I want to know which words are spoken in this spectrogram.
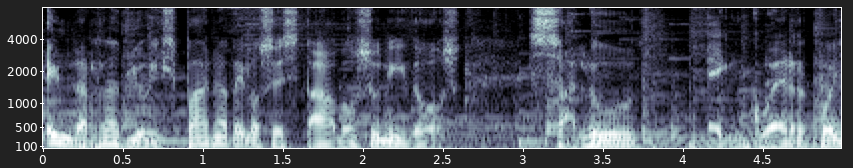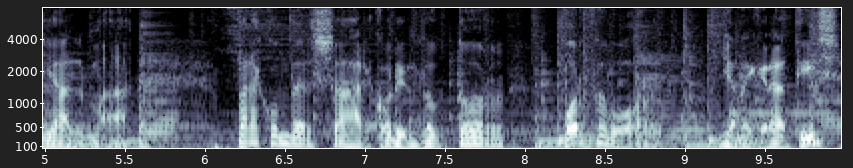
en la radio hispana de los Estados Unidos. Salud en cuerpo y alma. Para conversar con el doctor, por favor, llame gratis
